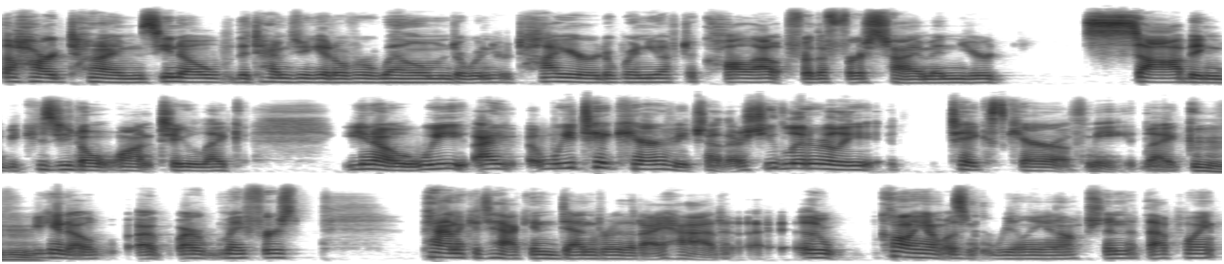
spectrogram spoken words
the hard times, you know, the times you get overwhelmed or when you're tired or when you have to call out for the first time and you're sobbing because you don't want to. Like, you know, we I we take care of each other. She literally takes care of me. Like, Mhm. you know, uh, our, my first panic attack in Denver that I had, uh, calling out wasn't really an option at that point.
